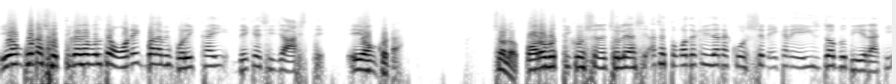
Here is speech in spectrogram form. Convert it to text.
এই অঙ্কটা সত্যি কথা বলতে অনেকবার আমি পরীক্ষায় দেখেছি যে আসতে, এই অঙ্কটা। চলো, পরবর্তী কোশ্চেনে চলে আসি। আচ্ছা তোমাদেরকে যে একটা কোশ্চেন এখানে এইচ ডব্লিউ দিয়ে রাখি,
